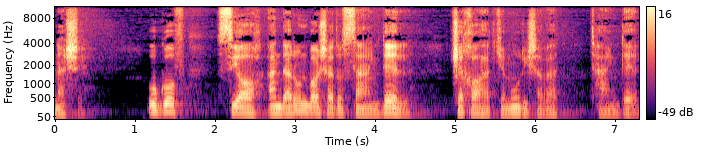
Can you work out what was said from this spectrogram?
نشه. او گفت سیاه اندرون باشد و سنگ دل که خواهد که موری شود تنگ دل.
